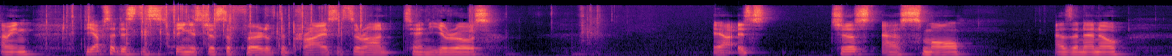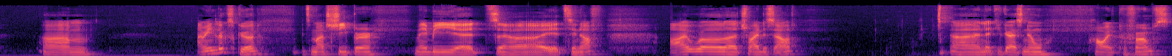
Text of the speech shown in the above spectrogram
I mean the upside is this thing is just a third of the price. It's around 10 euros. Yeah, it's just as small as a Nano. Um, I mean, looks good. It's much cheaper. Maybe it's uh, it's enough. I will uh, try this out and let you guys know how it performs.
